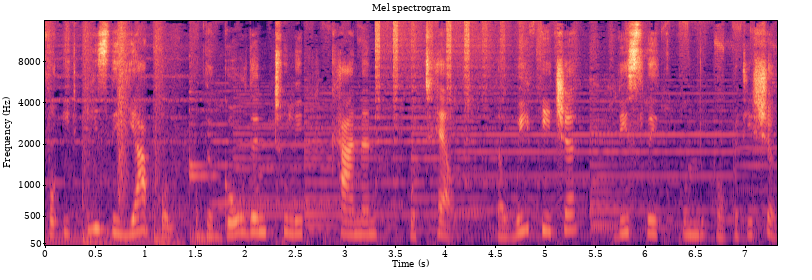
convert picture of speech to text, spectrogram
for it is the apple of the Golden Tulip Canaan Hotel that we feature this week on the Property Show.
